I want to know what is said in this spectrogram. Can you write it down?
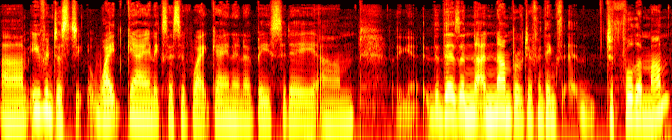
um, even just weight gain, excessive weight gain, and obesity. Um, there's a, n- a number of different things uh, for the mum,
